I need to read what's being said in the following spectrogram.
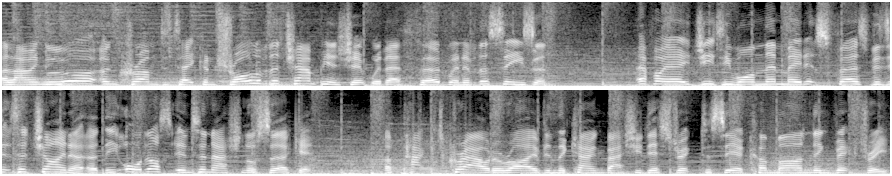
allowing Luhr and Krumm to take control of the championship with their third win of the season. FIA GT1 then made its first visit to China at the Ordos International Circuit. A packed crowd arrived in the Kangbashi district to see a commanding victory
